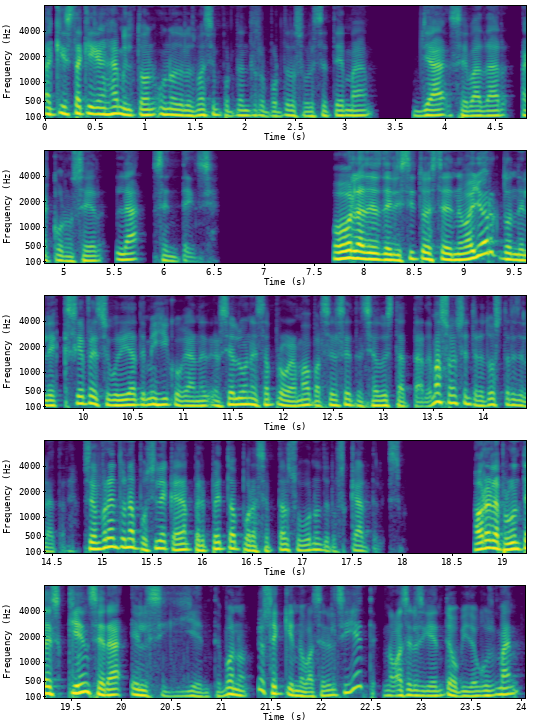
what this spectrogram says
aquí está Keegan Hamilton, uno de los más importantes reporteros sobre este tema. Ya se va a dar a conocer la sentencia. Hola desde el Distrito Este de Nueva York, donde el ex jefe de seguridad de México, García Luna, está programado para ser sentenciado esta tarde, más o menos entre 2 y 3 de la tarde. Se enfrenta a una posible cadena perpetua por aceptar sobornos de los cárteles. Ahora la pregunta es, ¿quién será el siguiente? Bueno, yo sé quién no va a ser el siguiente. No va a ser el siguiente Ovidio Guzmán,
